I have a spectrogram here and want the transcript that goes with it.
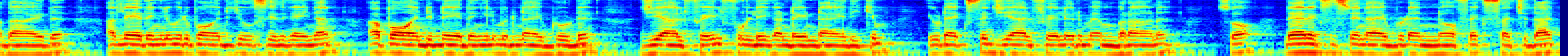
അതായത് അതിലേതെങ്കിലും ഒരു പോയിന്റ് ചൂസ് ചെയ്ത് കഴിഞ്ഞാൽ ആ പോയിന്റിന്റെ ഏതെങ്കിലും ഒരു നൈബ്രൂഡ് ജി ആൽഫയിൽ ഫുള്ളി കണ്ടെയ്ൻഡ് ആയിരിക്കും. ഇവിടെ എക്സ് ജി ആൽഫയിലെ ഒരു മെമ്പറാണ് so there exist a neighbourhood N of X such that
